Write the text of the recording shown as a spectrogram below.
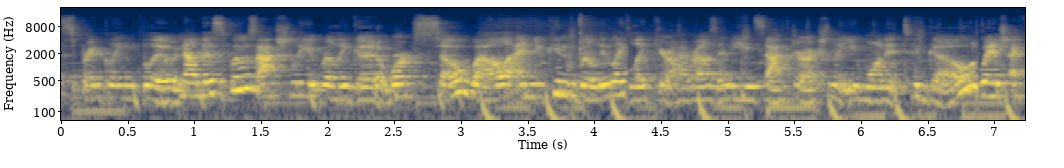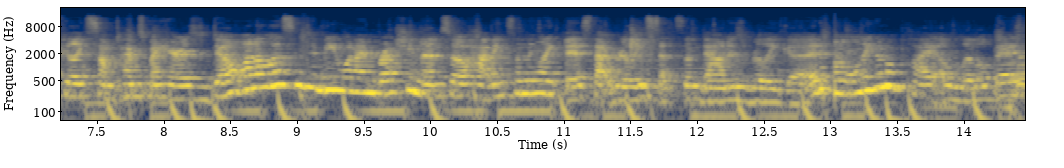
Spiking Glue. Now this glue is actually really good. It works so well, and you can really like lick your eyebrows in the exact direction that you want it to go, which I feel like sometimes my hairs don't want to listen to me when I'm brushing them, so having something like this that really sets them down is really good. I'm only gonna apply a little bit.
